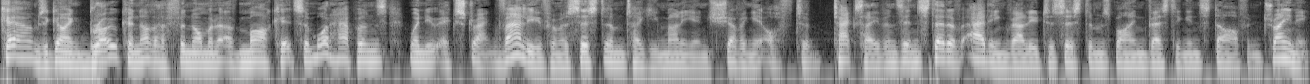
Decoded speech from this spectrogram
Care homes are going broke, another phenomena of markets, and what happens when you extract value from a system, taking money and shoving it off to tax havens, instead of adding value to systems by investing in staff and training.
